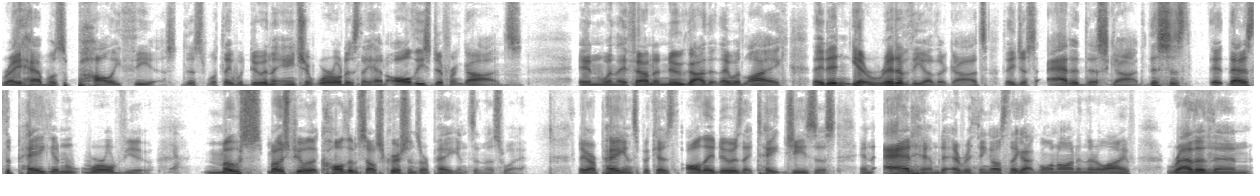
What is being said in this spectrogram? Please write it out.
Rahab was a polytheist. This what they would do in the ancient world is they had all these different gods. And when they found a new god that they would like, they didn't get rid of the other gods. They just added this god. This is it, that is the pagan worldview. Yeah. Most most people that call themselves Christians are pagans in this way. They are pagans because all they do is they take Jesus and add him to everything else they got going on in their life rather than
